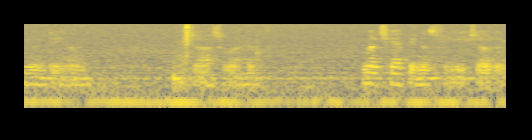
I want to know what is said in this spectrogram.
you and Dan, and Joshua have much happiness from each other.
